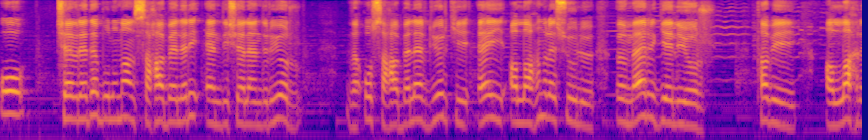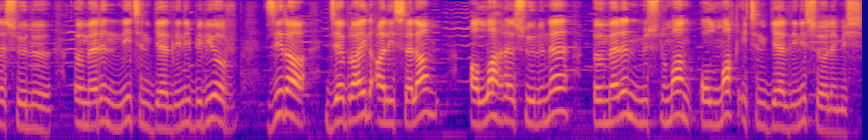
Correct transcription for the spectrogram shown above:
o çevrede bulunan sahabeleri endişelendiriyor ve o sahabeler diyor ki ey Allah'ın Resulü Ömer geliyor. Tabi Allah Resulü Ömer'in niçin geldiğini biliyor. Zira Cebrail aleyhisselam Allah Resulüne Ömer'in Müslüman olmak için geldiğini söylemiş.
